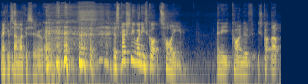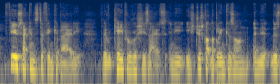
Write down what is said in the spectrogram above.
make him sound like a serial killer. especially when he's got time and he kind of he's got that few seconds to think about it. The keeper rushes out and he, he's just got the blinkers on and there's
